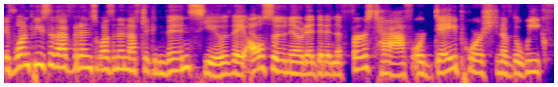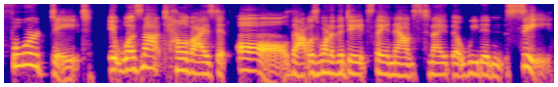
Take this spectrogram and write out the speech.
If one piece of evidence wasn't enough to convince you, they also noted that in the first half or day portion of the week four date, it was not televised at all. That was one of the dates they announced tonight that we didn't see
